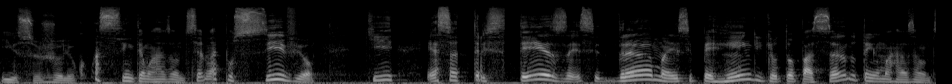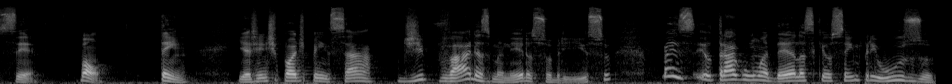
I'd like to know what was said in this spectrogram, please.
isso, Júlio? Como assim tem uma razão de ser? Não é possível que essa tristeza, esse drama, esse perrengue que eu estou passando tenha uma razão de ser? Bom, tem. E a gente pode pensar de várias maneiras sobre isso, mas eu trago uma delas que eu sempre uso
